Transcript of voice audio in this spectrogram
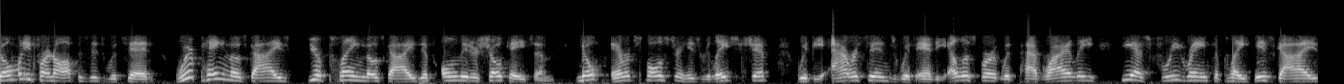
So many front offices would said, "We're paying those guys. You're playing those guys, if only to showcase them." Nope. Erik Spoelstra, his relationship with the Arisons, with Andy Elisburg, with Pat Riley, he has free reign to play his guys,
